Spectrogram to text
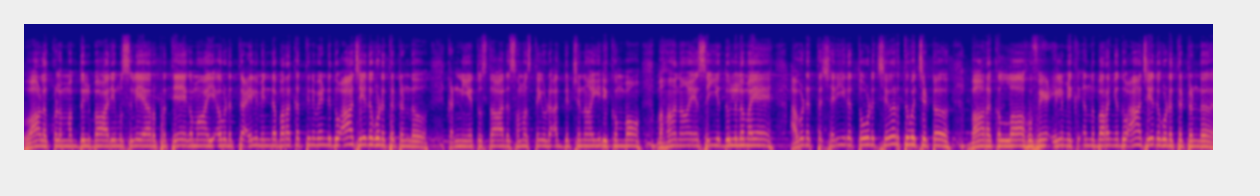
വാളക്കുളം അബ്ദുൽ ബാരി മുസ്ലിയാർ പ്രത്യേകമായി അവിടുത്തെ അലിമിന്റെ ബറക്കത്തിന് വേണ്ടി ദുആ ചെയ്ത് കൊടുത്തിട്ടുണ്ട്. കണ്ണിയത്തുസ്താദ് സമസ്തയുടെ അധ്യക്ഷനായിരിക്കുമ്പോൾ മഹാനായ സയ്യിദുല്ലുലമയെ അവിടുത്തെ ശരീരത്തോട് ചേർത്ത് വെച്ചിട്ട് എന്ന് പറഞ്ഞ് ദുആ ചെയ്ത് കൊടുത്തിട്ടുണ്ട്.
